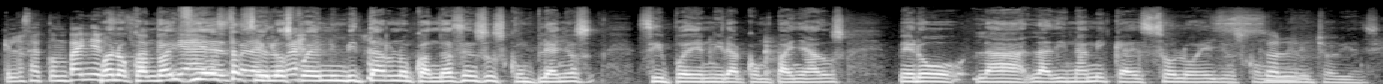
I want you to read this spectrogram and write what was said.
que los acompañen. Bueno, cuando hay fiestas sí los pueden invitar, no cuando hacen sus cumpleaños sí pueden ir acompañados pero la, dinámica es solo ellos como derecho a audiencia.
